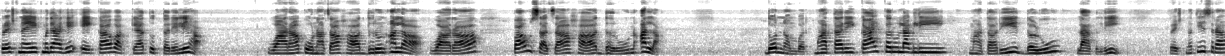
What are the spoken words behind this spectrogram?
प्रश्न एकमध्ये आहे एका वाक्यात उत्तरे लिहा. वारा कोणाचा हात धरून आला? वारा पावसाचा हात धरून आला. दोन नंबर. म्हातारी काय करू लागली? म्हातारी दळू लागली. प्रश्न तिसरा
